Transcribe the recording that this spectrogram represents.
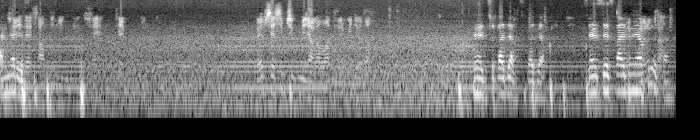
Ben Şeyde sandığın önünden. Şey. Tep. Benim sesim çıkmayacak Allah bilir videoda. çıkacak çıkacak. Sen ses kaydını Yapıyorum yapıyorsan.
